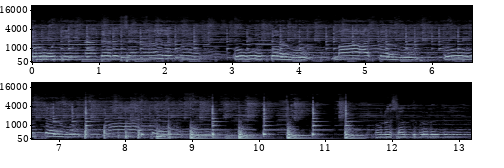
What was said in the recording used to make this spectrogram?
ગુરુજીના દર્શન રતું ઉત્તમ માતમ ઉત્તમ માતમ. બોલો સદગુરુદેવ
